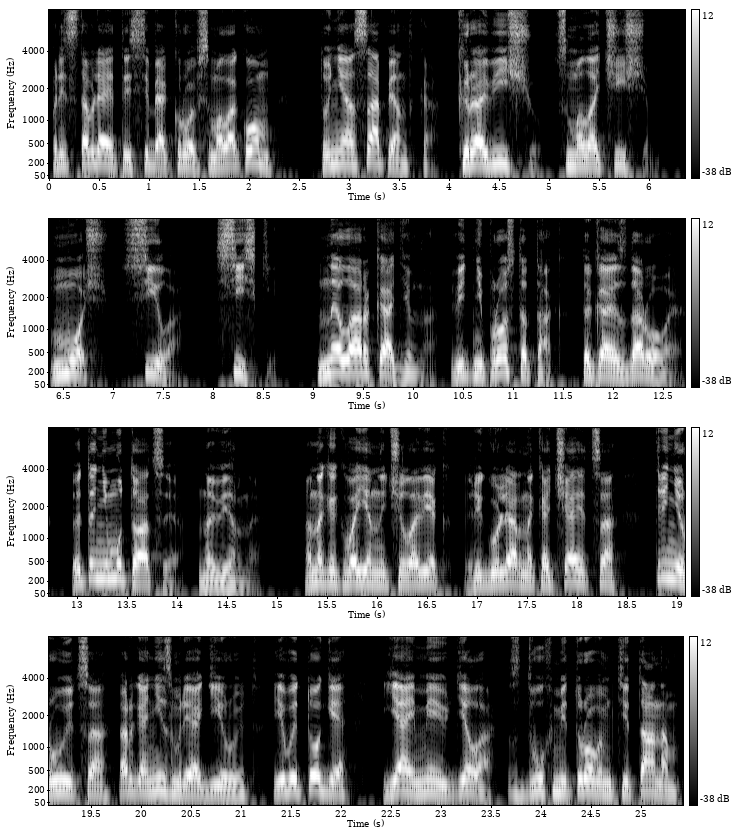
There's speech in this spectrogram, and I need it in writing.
представляет из себя кровь с молоком, то не асапиантка, кровищу с молочищем. Мощь, сила, сиськи. Нелла Аркадьевна, ведь не просто так, такая здоровая. Это не мутация, наверное. Она как военный человек регулярно качается, тренируется, организм реагирует, и в итоге я имею дело с двухметровым титаном,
